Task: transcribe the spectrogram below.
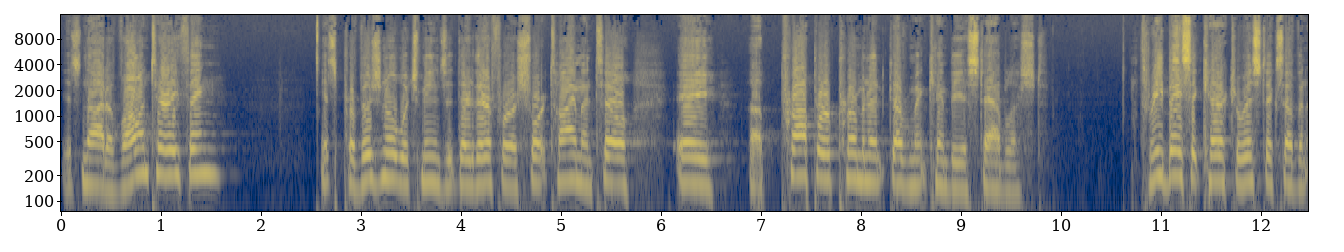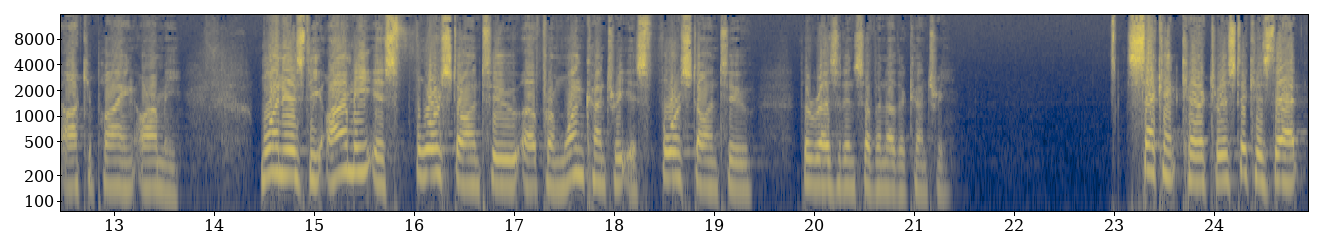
it's not a voluntary thing. It's provisional, which means that they're there for a short time until a, a proper permanent government can be established. Three basic characteristics of an occupying army. One is the army is forced onto, uh, from one country, is forced onto the residents of another country. Second characteristic is that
